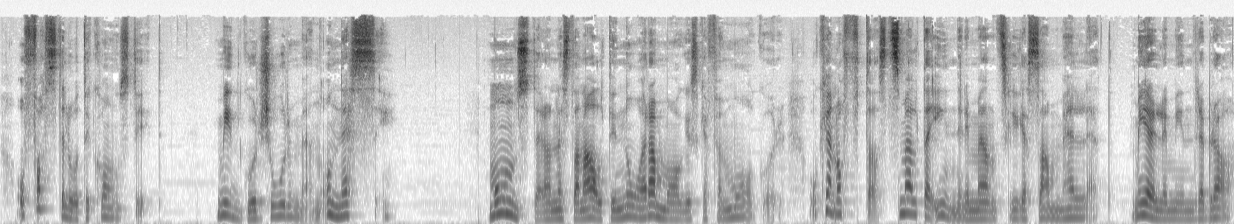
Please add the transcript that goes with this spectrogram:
och fast det låter konstigt, Midgårdsormen och Nessie. Monster har nästan alltid några magiska förmågor och kan oftast smälta in i det mänskliga samhället mer eller mindre bra.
